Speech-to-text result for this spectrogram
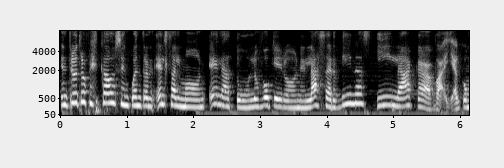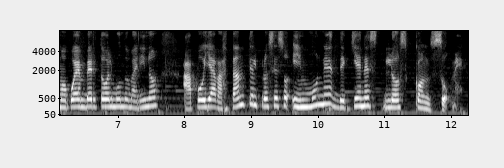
Entre otros pescados se encuentran el salmón, el atún, los boquerones, las sardinas y la caballa. Como pueden ver, todo el mundo marino apoya bastante el proceso inmune de quienes los consumen.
